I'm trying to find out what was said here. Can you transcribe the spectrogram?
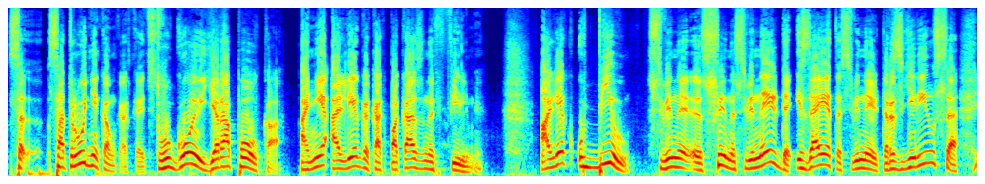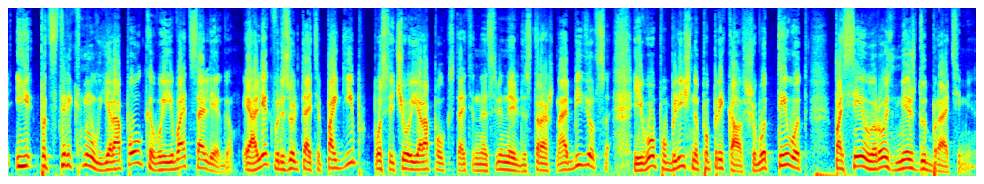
сотрудником, как сказать, слугою Ярополка, а не Олега, как показано в фильме. Олег убил Свине, э, сына Свинельда, и за это Свинельд разъярился и подстрекнул Ярополка воевать с Олегом. И Олег в результате погиб, после чего Ярополк, кстати, на Свинельда страшно обиделся, и его публично попрекал, что вот ты вот посеял рознь между братьями.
